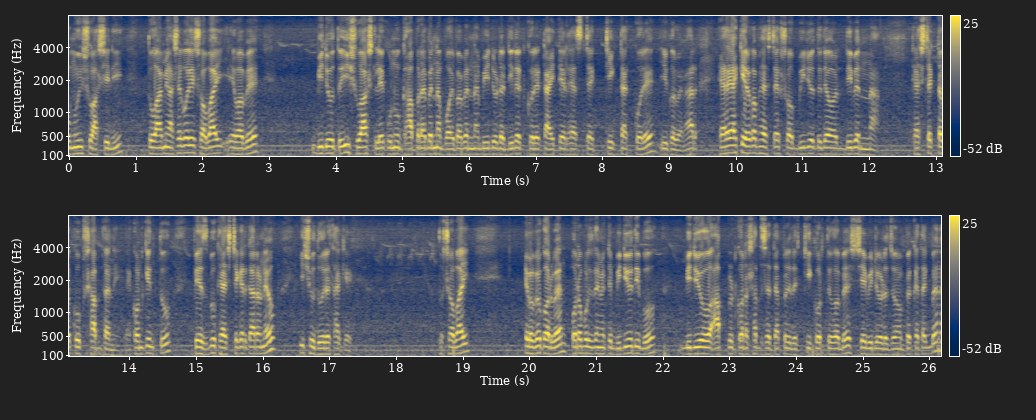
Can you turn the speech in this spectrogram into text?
কোনো ইস্যু আসেনি। তো আমি আশা করি সবাই এভাবে ভিডিওতে ইস্যু আসলে কোনো ঘাবড়াবেন না, ভয় পাবেন না, ভিডিওটা ডিলিট করে টাইটেল, হ্যাশট্যাগ ঠিকঠাক করে ই করবেন। আর হ্যাঁ একই রকম হ্যাশট্যাগ সব ভিডিওতে দেওয়া দিবেন না। হ্যাশট্যাগটা খুব সাবধানে। এখন কিন্তু ফেসবুক হ্যাশট্যাগের কারণেও ইস্যু ধরে থাকে। তো সবাই এভাবে করবেন। পরবর্তীতে আমি একটা ভিডিও দিব। ভিডিও আপলোড করার সাথে সাথে আপনাদের কি করতে হবে সেই ভিডিওটার জন্য অপেক্ষা থাকবেন।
